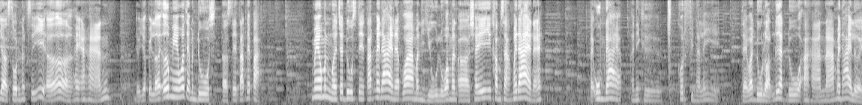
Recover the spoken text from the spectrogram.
อย่าสนนักสิเออ ให้อาหารเยอะๆไปเลย เออแมวว่าแต่มันดูเออสเตตัสได้ปะแมวมันเหมือนจะดูสเตตัสไม่ได้นะครับว่ามันหิวหรือว่ามันเออใช้คำสั่งไม่ได้นะ แต่อุ้มได้ครับ อันนี้คือโคตรฟินาเล่แต่ว่าดูหลอดเลือดดูอาหารน้ำไม่ได้เลย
